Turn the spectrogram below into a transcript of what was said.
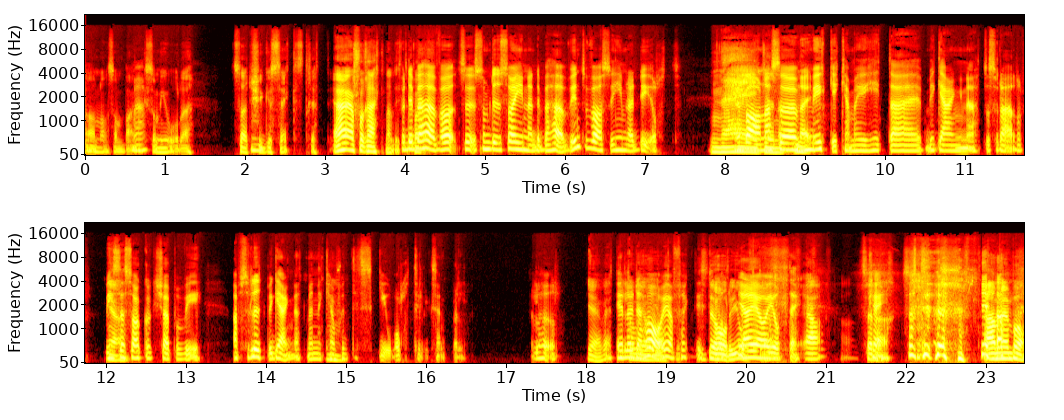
Mm. någon sån bank Ja. som gjorde. Så att Mm. 26, 30. Ja, jag får räkna lite För det behöver, så- som du sa innan, det behöver inte vara så himla dyrt. Nej, Med barn, alltså nej. mycket kan man ju hitta begagnat och sådär. Vissa Ja. saker köper vi absolut begagnat, men Mm. kanske inte skor till exempel. Eller hur? Jag vet Eller det jag har jag det. faktiskt Det har du gjort Ja, jag har det. gjort det. Ja, så Okej. där. Så att, Ja, men bra.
